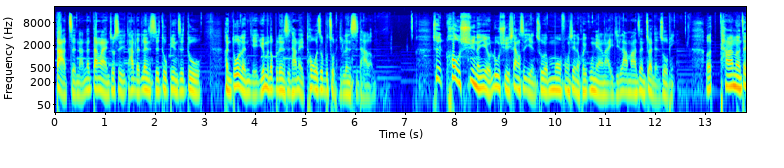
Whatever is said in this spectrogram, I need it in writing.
大增啊。那当然就是他的认识度、辨识度，很多人也原本都不认识他，那也透过这部作品就认识他了。所以后续呢，也有陆续像是演出了《默默奉献的灰姑娘》啦，以及《辣妈正传》等作品。而他呢，在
